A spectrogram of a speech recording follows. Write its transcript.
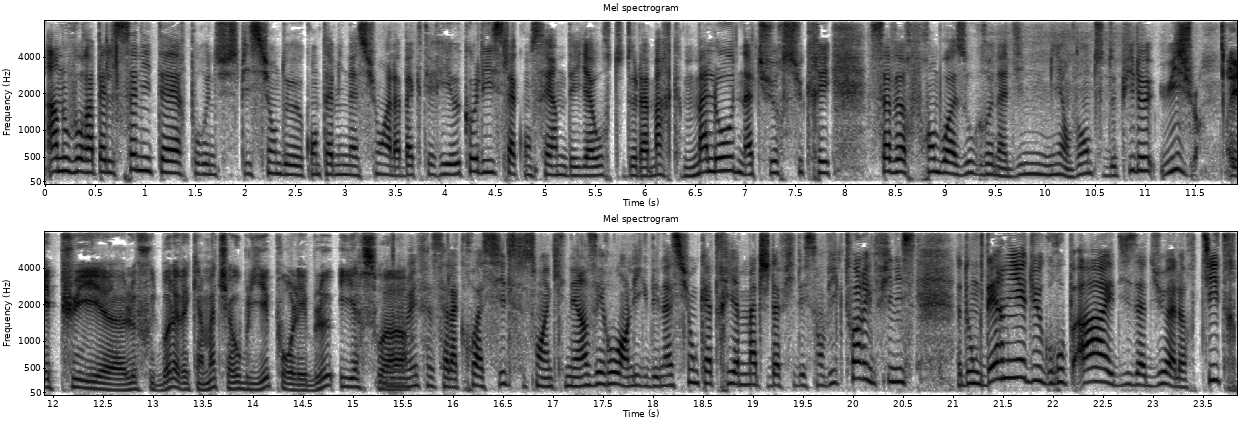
Un nouveau rappel sanitaire pour une suspicion de contamination à la bactérie E. coli. Cela concerne des yaourts de la marque Malo, nature sucrée, saveur framboise ou grenadine, mis en vente depuis le 8 juin. Et puis euh, le football avec un match à oublier pour les Bleus hier soir. Oui, face à la Croatie, ils se sont inclinés 1-0 en Ligue des Nations. Quatrième match d'affilée sans victoire. Ils finissent donc dernier du groupe A et disent adieu à leur titre.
